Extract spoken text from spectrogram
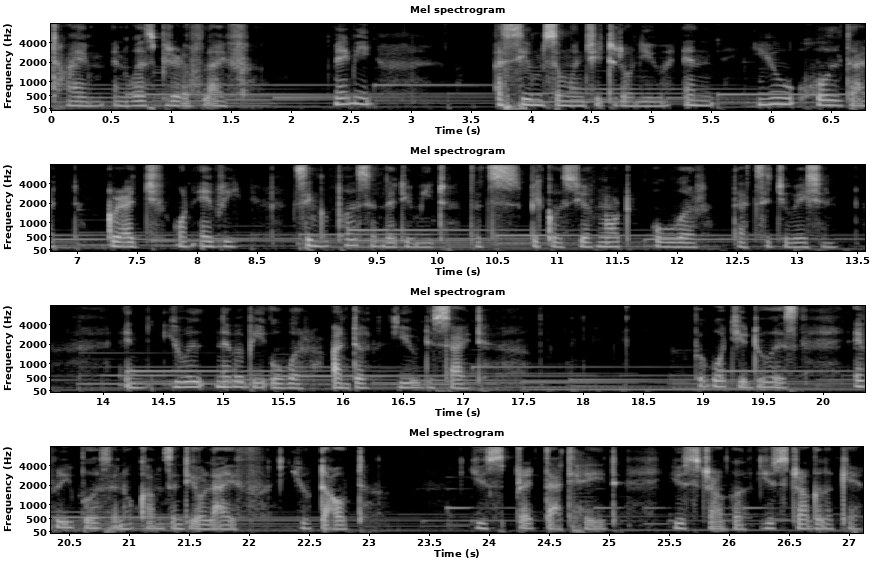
time and worst period of life. Maybe assume someone cheated on you and you hold that grudge on every single person that you meet. That's because you're not over that situation. And you will never be over until you decide. But what you do is, every person who comes into your life, you doubt. You spread that hate. You struggle. You struggle again.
